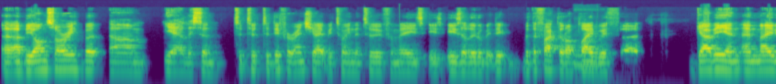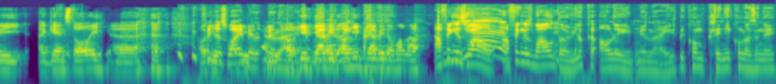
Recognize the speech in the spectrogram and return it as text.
uh, beyond, sorry, but um, yeah, listen, to, to, to, differentiate between the two for me is, is, is a little bit, but the fact that I played mm. with uh, Gabby and, and maybe against Ollie, uh, I'll, give, I'll, way, give Gabby, I'll give Gabby, I'll give Gabby the one up. I think as yes! well, I think as well though, you look at Ollie Mile, he's become clinical, hasn't he?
